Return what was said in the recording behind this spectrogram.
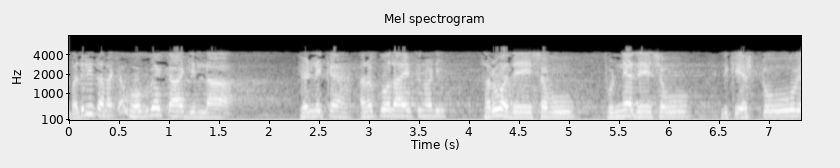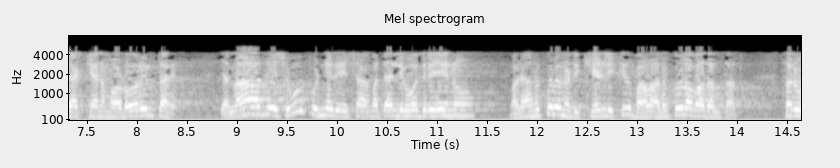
ಬದ್ರಿ ತನಕ ಹೋಗಬೇಕಾಗಿಲ್ಲ. ಹೇಳಲಿಕ್ಕೆ ಅನುಕೂಲ ಆಯಿತು ನೋಡಿ. ಸರ್ವ ದೇಶವು, ಪುಣ್ಯ ದೇಶವು, ಇದಕ್ಕೆ ಎಷ್ಟೋ ವ್ಯಾಖ್ಯಾನ ಮಾಡೋರು ಇರ್ತಾರೆ. ಎಲ್ಲ ದೇಶವೂ ಪುಣ್ಯ ದೇಶ, ಮತ್ತೆ ಅಲ್ಲಿ ಹೋದ್ರೆ ಏನು? ಬಹಳ ಅನುಕೂಲ ನೋಡಿ ಕೇಳಲಿಕ್ಕೆ ಬಹಳ ಅನುಕೂಲವಾದಂತಹದ್ದು ಸರ್ವ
